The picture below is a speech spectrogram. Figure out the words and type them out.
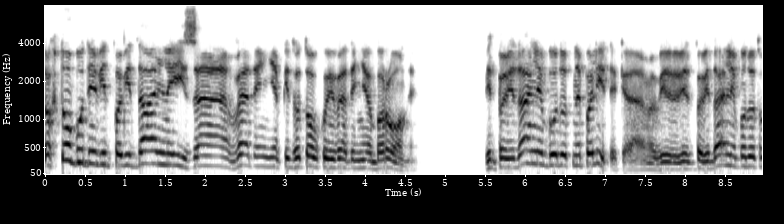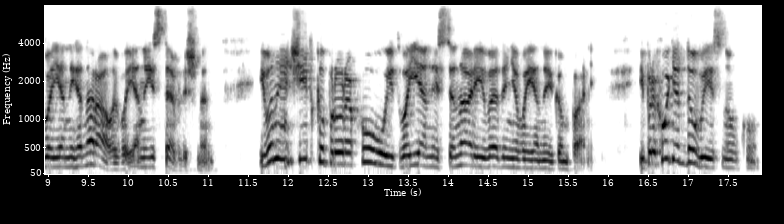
то хто буде відповідальний за ведення підготовку і ведення оборони? Відповідальні будуть не політики, а відповідальні будуть воєнні генерали, воєнний істеблішмент. І вони чітко прораховують воєнний сценарій ведення воєнної кампанії. І приходять до висновку,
